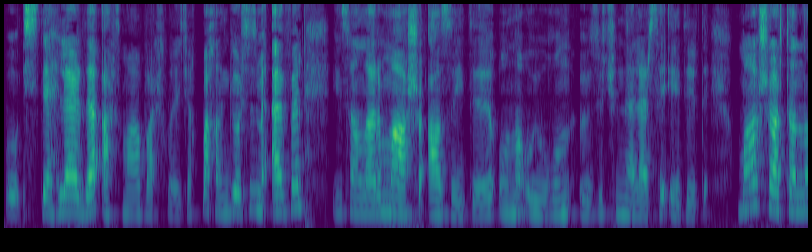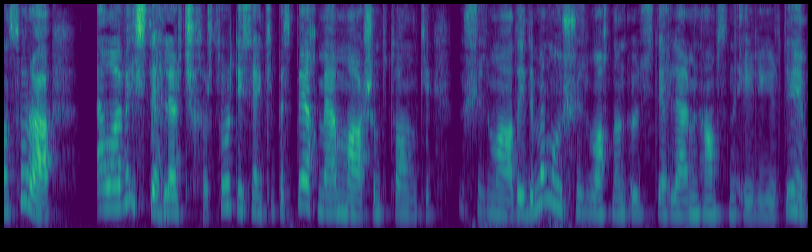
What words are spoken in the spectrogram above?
o istəklər də artmağa başlayacaq. Baxın, görürsünüzmü? Əvvəl insanların maaşı az idi, ona uyğun özü üçün nələrsə edirdi. Maaş artandan sonra əlavə istəklər çıxır. Sonra deyirsən ki, bəs bayaq mənim maaşım tutalım ki, 300 manat idi. Mən o 300 manatla öz istəklərimin hamısını eləyirdim.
